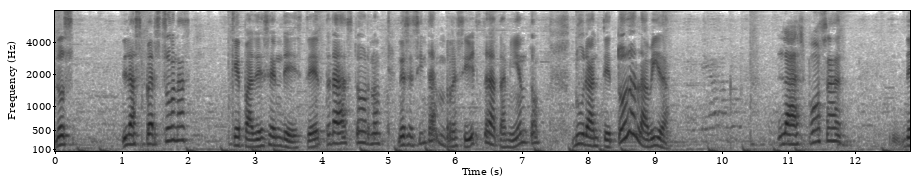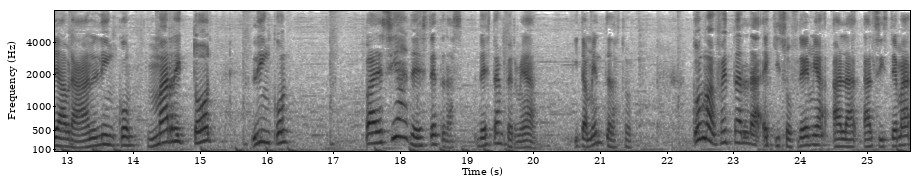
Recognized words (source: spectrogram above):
Los, las personas que padecen de este trastorno necesitan recibir tratamiento durante toda la vida. La esposa de Abraham Lincoln, Mary Todd Lincoln, padecía de, este tras, de esta enfermedad y también trastorno. ¿Cómo afecta la esquizofrenia al sistema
